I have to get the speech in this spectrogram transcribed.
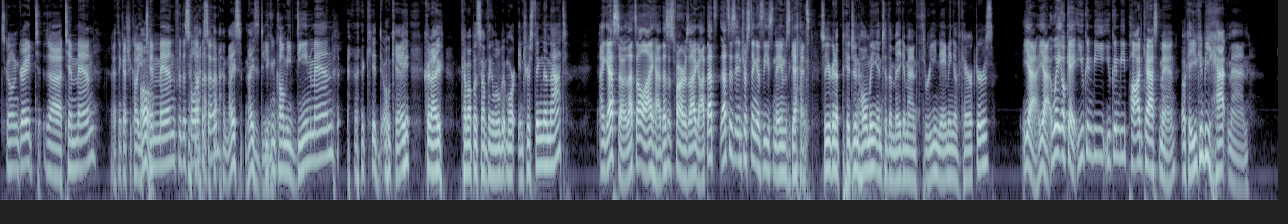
It's going great, uh, Tim Man. I think I should call you Oh. Tim Man for this whole episode. nice, nice, Dean. you can call me Dean Man. Kid, okay. Could I come up with something a little bit more interesting than that? I guess so. That's all I had. That's as far as I got. That's that's as interesting as these names get. So you're gonna pigeonhole me into the Mega Man Three naming of characters? yeah, yeah. Wait, okay. You can be you can be podcast man. Okay, you can be Hat Man.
